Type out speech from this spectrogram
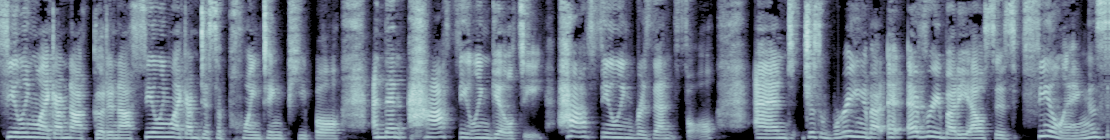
feeling like I'm not good enough, feeling like I'm disappointing people, and then half feeling guilty, half feeling resentful, and just worrying about everybody else's feelings.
